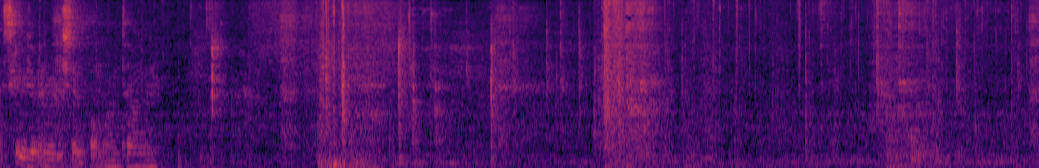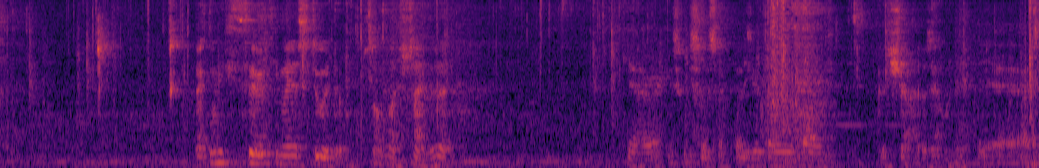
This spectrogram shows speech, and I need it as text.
It's be something really simple, man, tell me. Only 30 minutes to it though. It's not much time, is it? Yeah, I reckon it's going to be so simple. You could have done it in five. Good shadows out there. Yeah, I'd say.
